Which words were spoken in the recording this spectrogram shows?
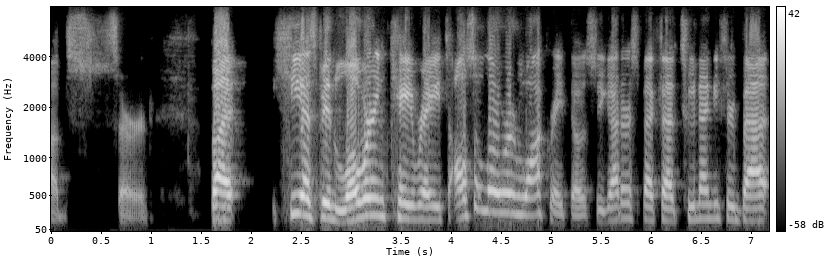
absurd. But he has been lower in K rate, also lower in walk rate though, so you got to respect that. 293 ba-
